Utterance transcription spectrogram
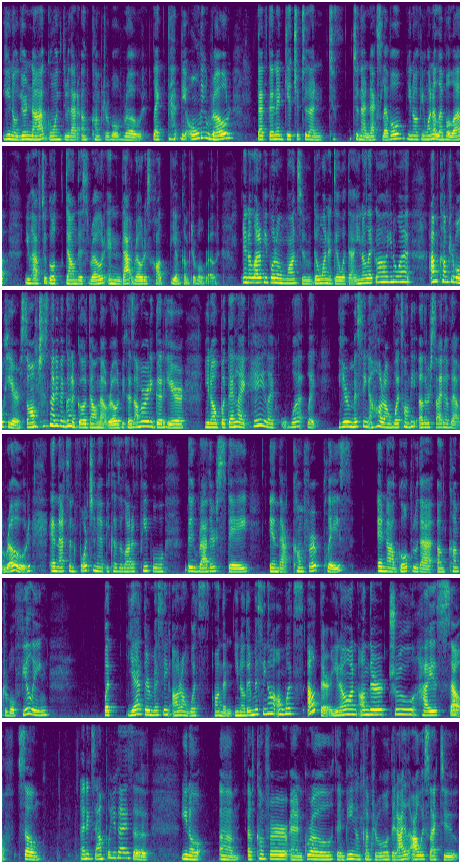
you know you're not going through that uncomfortable road. Like the only road that's gonna get you to that to, to that next level. You know if you want to level up you have to go down this road and that road is called the uncomfortable road. And a lot of people don't want to don't want to deal with that. You know like oh you know what? I'm comfortable here so i'm just not even gonna go down that road because i'm already good here you know? But then like hey like what like you're missing out on what's on the other side of that road. And that's unfortunate because a lot of people they rather stay in that comfort place and not go through that uncomfortable feeling but yet they're missing out on what's on the you know they're missing out on what's out there you know on on their true highest self. So an example you guys of you know um of comfort and growth and being uncomfortable that i always like to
